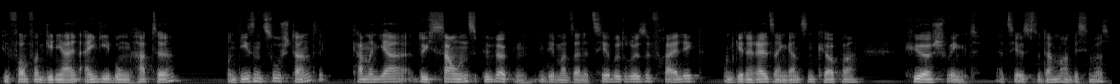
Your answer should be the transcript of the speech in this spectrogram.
in Form von genialen Eingebungen hatte. Und diesen Zustand kann man ja durch Sounds bewirken, indem man seine Zirbeldrüse freilegt und generell seinen ganzen Körper höher schwingt. Erzählst du da mal ein bisschen was?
